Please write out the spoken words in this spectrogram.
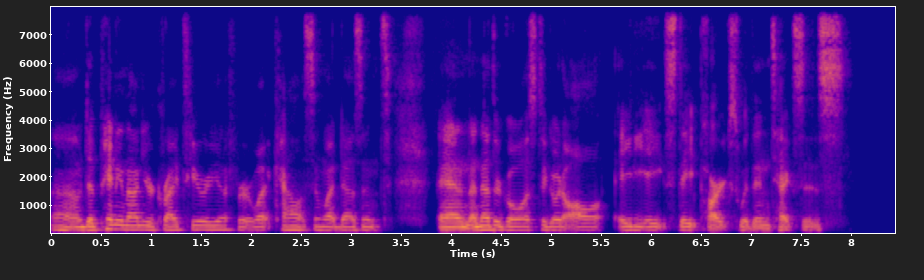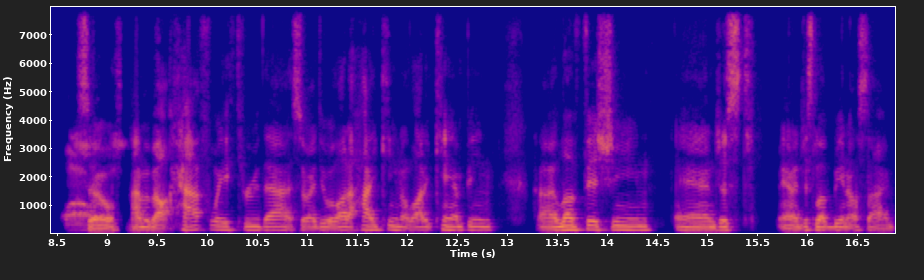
um, depending on your criteria for what counts and what doesn't. And another goal is to go to all 88 state parks within Texas. Wow. So I'm about halfway through that. So I do a lot of hiking, a lot of camping. I love fishing, and just man, I just love being outside.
